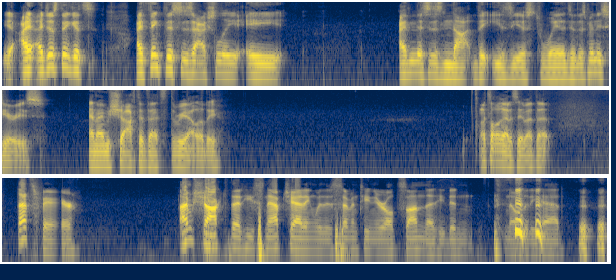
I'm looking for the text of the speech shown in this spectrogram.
Yeah, I, I just think it's I think this is actually a I think this is not the easiest way to do this miniseries. And I'm shocked that that's the reality. That's all I got to say about that. That's fair. I'm shocked that he's Snapchatting with his 17 year old son that he didn't know that he had.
